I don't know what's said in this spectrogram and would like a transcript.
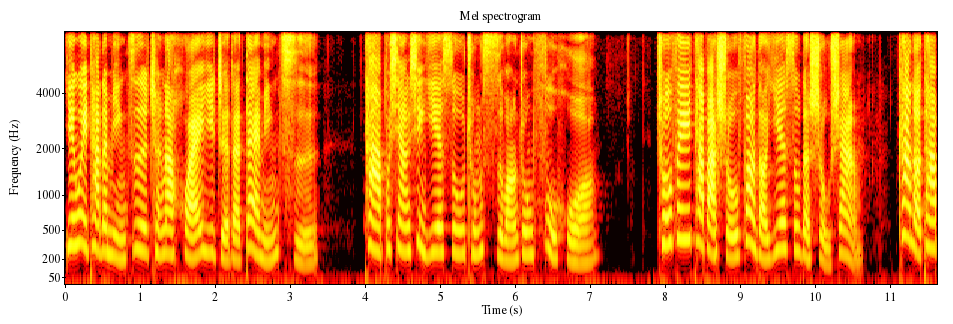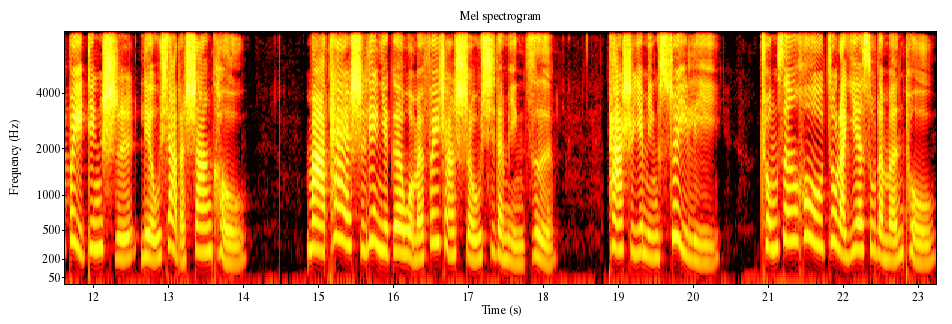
因为他的名字成了怀疑者的代名词。他不相信耶稣从死亡中复活，除非他把手放到耶稣的手上，看到他被钉时留下的伤口。马太是另一个我们非常熟悉的名字，他是一名税吏，重生后做了耶稣的门徒。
